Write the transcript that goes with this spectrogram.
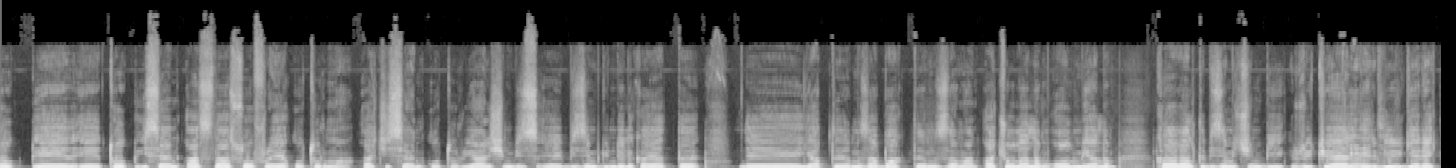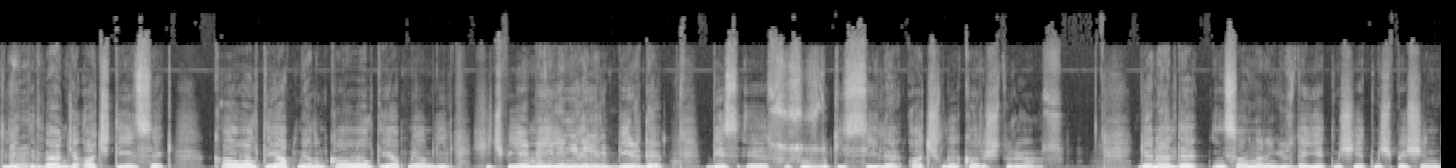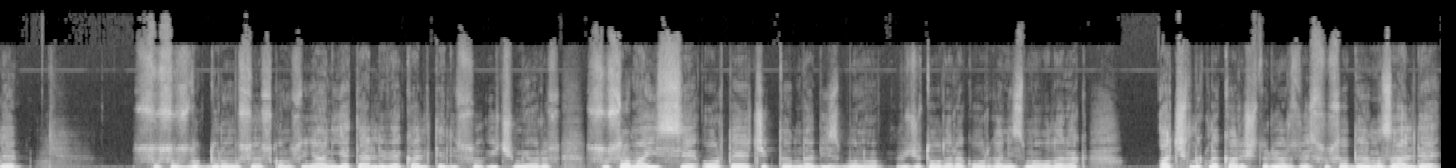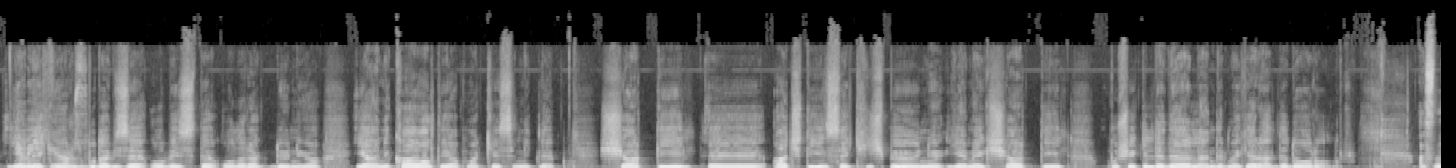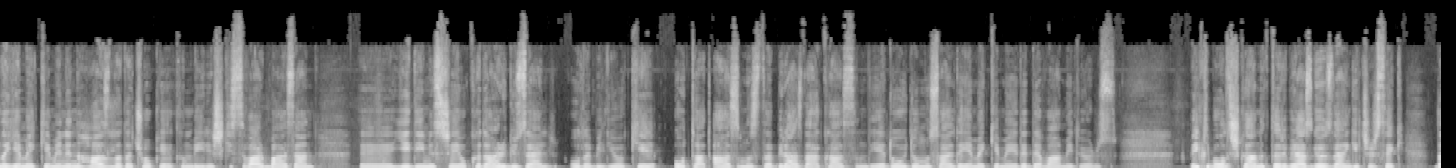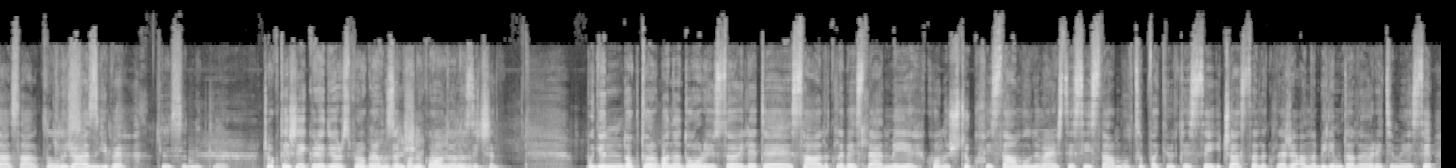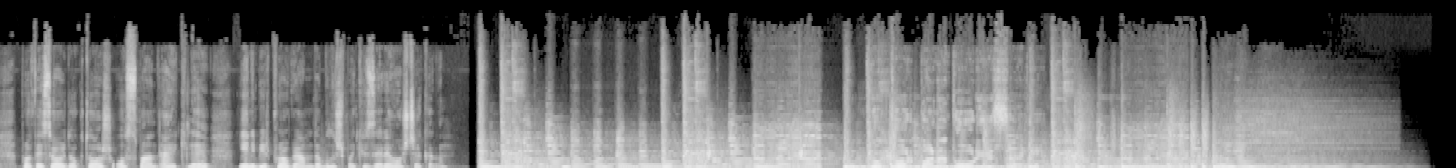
Tok e, e, tok isen asla sofraya oturma. Aç isen otur. Yani şimdi biz e, bizim gündelik hayatta e, yaptığımıza baktığımız zaman aç olalım olmayalım kahvaltı bizim için bir ritüeldir, evet. bir gerekliliktir. Evet. Bence aç değilsek kahvaltı yapmayalım. Kahvaltı yapmayalım değil, hiçbir yemeği Yeme yemeyelim. yemeyelim. Bir de biz e, susuzluk hissiyle açlığı karıştırıyoruz. Genelde insanların %70-75'inde susuzluk durumu söz konusu. Yani yeterli ve kaliteli su içmiyoruz. Susama hissi ortaya çıktığında biz bunu vücut olarak, organizma olarak açlıkla karıştırıyoruz ve susadığımız halde yemek, Yemek yiyoruz. yiyoruz. Bu da bize obezite olarak dönüyor. Yani kahvaltı yapmak kesinlikle şart değil. Ee, aç değilsek hiçbir öğünü yemek şart değil. Bu şekilde değerlendirmek herhalde doğru olur. Aslında yemek yemenin hazla da çok yakın bir ilişkisi var. Bazen e, yediğimiz şey o kadar güzel olabiliyor ki o tat ağzımızda biraz daha kalsın diye doyduğumuz halde yemek yemeye de devam ediyoruz. Belki bu alışkanlıkları biraz gözden geçirsek daha sağlıklı olacağız Kesinlikle, gibi. Kesinlikle. Çok teşekkür ediyoruz programımıza Ben konuk teşekkür olduğunuz ederim. için. Bugün doktor bana doğruyu söyledi. Sağlıklı beslenmeyi konuştuk. İstanbul Üniversitesi İstanbul Tıp Fakültesi İç Hastalıkları Anabilim Dalı öğretim üyesi Profesör Doktor Osman Erk ile yeni bir programda buluşmak üzere. Hoşçakalın. Doktor bana doğruyu söyle.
